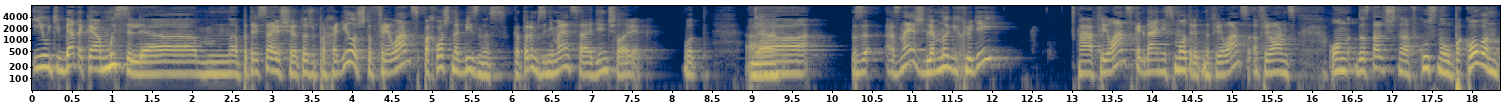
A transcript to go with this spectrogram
и у тебя такая мысль э, потрясающая тоже проходила, что фриланс похож на бизнес, которым занимается один человек. Вот. Да. А, а знаешь, для многих людей фриланс, когда они смотрят на фриланс, а фриланс, он достаточно вкусно упакован,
